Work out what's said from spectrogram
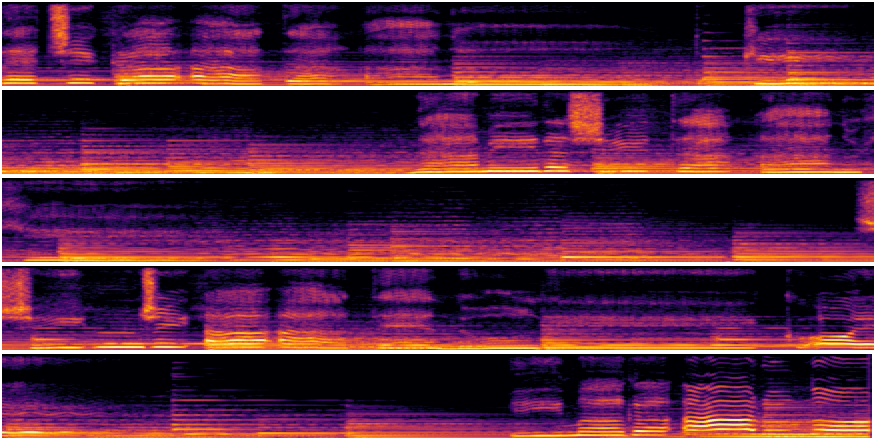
れ違ったあの時涙したあの日。信じ合って乗り越え。今があるの。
